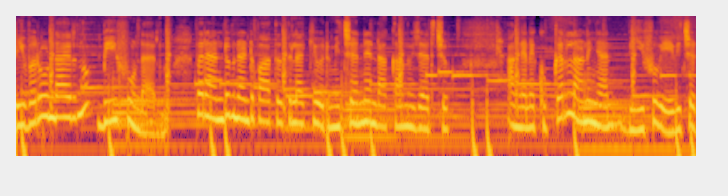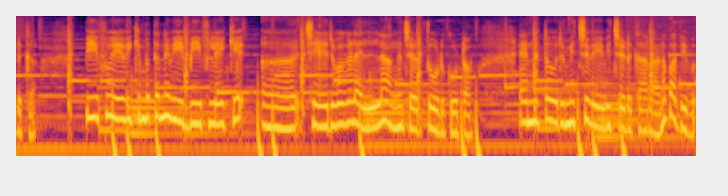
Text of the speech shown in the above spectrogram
ലിവറും ഉണ്ടായിരുന്നു ബീഫും ഉണ്ടായിരുന്നു. അപ്പോൾ രണ്ടും രണ്ട് പാത്രത്തിലാക്കി ഒരുമിച്ച് തന്നെ ഉണ്ടാക്കാമെന്ന് വിചാരിച്ചു. അങ്ങനെ കുക്കറിലാണ് ഞാൻ ബീഫ് വേവിച്ചെടുക്കുക. ബീഫ് വേവിക്കുമ്പോൾ തന്നെ ബീഫിലേക്ക് ചേരുവകളെല്ലാം അങ്ങ് ചേർത്ത് കൊടുക്കും കേട്ടോ. എന്നിട്ട് ഒരുമിച്ച് വേവിച്ചെടുക്കാറാണ് പതിവ്.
